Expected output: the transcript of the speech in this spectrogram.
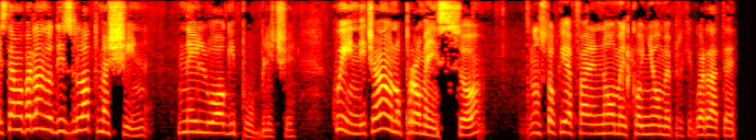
E stiamo parlando di slot machine nei luoghi pubblici. Quindi ci avevano promesso, non sto qui a fare il nome e il cognome perché guardate,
